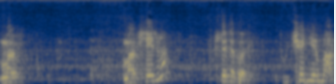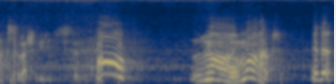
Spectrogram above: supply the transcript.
Мар... Марксизма? Что это такое? Это учение Маркса, Ваше Величество. А, знаю, Маркс. Это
